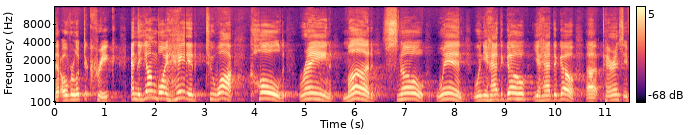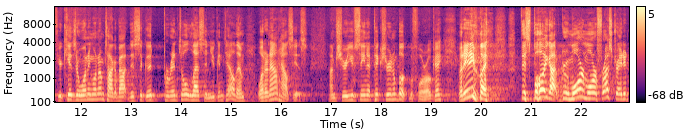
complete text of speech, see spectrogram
that overlooked a creek. And the young boy hated to walk cold, rain, mud, snow, wind. When you had to go, you had to go. Uh, parents, if your kids are wondering what I'm talking about, this is a good parental lesson. You can tell them what an outhouse is. I'm sure you've seen a picture in a book before, okay? But anyway, this boy got grew more and more frustrated,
